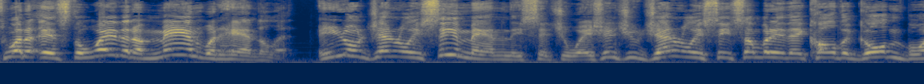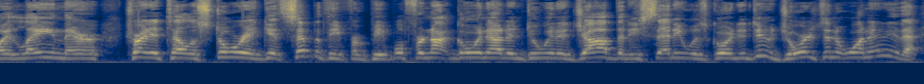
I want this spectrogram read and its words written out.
It's what it's the way that a man would handle it. And you don't generally see a man in these situations. You generally see somebody they call the golden boy laying there trying to tell a story and get sympathy from people for not going out and doing a job that he said he was going to do. George didn't want any of that.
